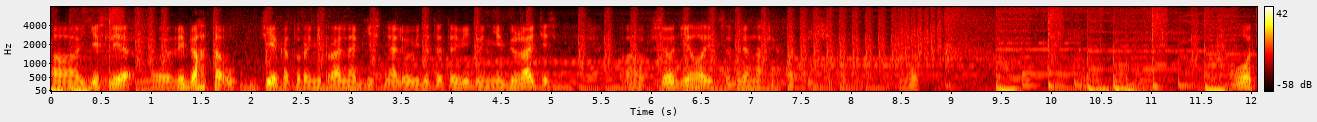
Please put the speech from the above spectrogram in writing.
Э, если ребята, те, которые неправильно объясняли, увидят это видео, не обижайтесь, все делается для наших подписчиков. Вот. Вот,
